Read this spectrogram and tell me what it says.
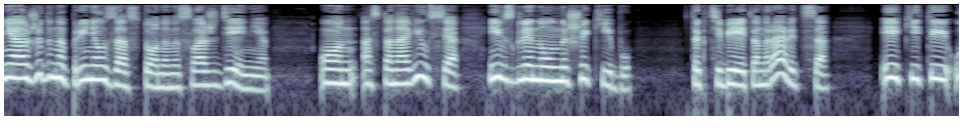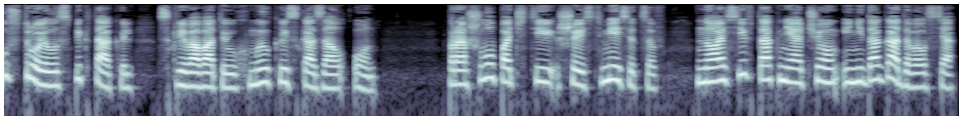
неожиданно принял за стоны наслаждения. Он остановился и взглянул на Шикибу. «Так тебе это нравится?» «Эки, ты устроила спектакль», — с кривоватой ухмылкой сказал он. Прошло почти шесть месяцев, но Асиф так ни о чем и не догадывался,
